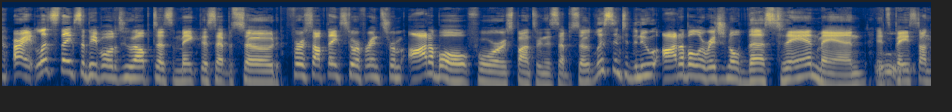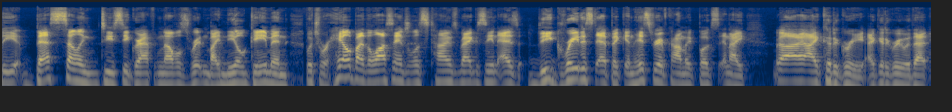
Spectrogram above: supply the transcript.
All right, let's thank some people who helped us make this episode. First off, thanks to our friends from Audible for sponsoring this episode. Listen to the new Audible original, The Sandman. It's Ooh. based on the best selling DC graphic novels written by Neil Gaiman, which were hailed by the Los Angeles Times Magazine as the greatest epic in the history of comic books. And I, I, I could agree. I could agree with that.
